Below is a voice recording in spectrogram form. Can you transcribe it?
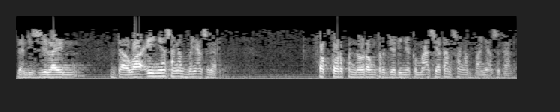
Dan di sisi lain dawainya sangat banyak sekali. Faktor pendorong terjadinya kemaksiatan sangat banyak sekali.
